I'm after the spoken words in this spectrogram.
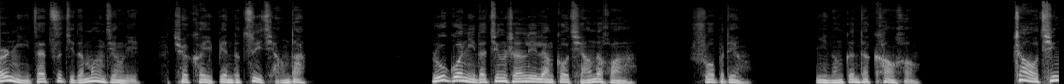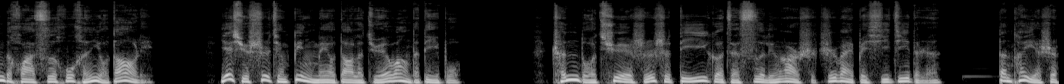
而你在自己的梦境里却可以变得最强大。如果你的精神力量够强的话，说不定你能跟他抗衡。赵青的话似乎很有道理，也许事情并没有到了绝望的地步。陈朵确实是第一个在四零二室之外被袭击的人。但他也是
